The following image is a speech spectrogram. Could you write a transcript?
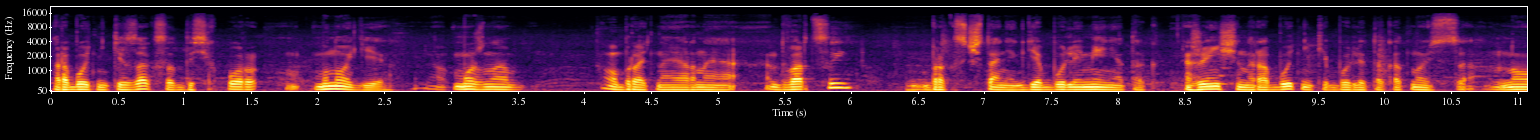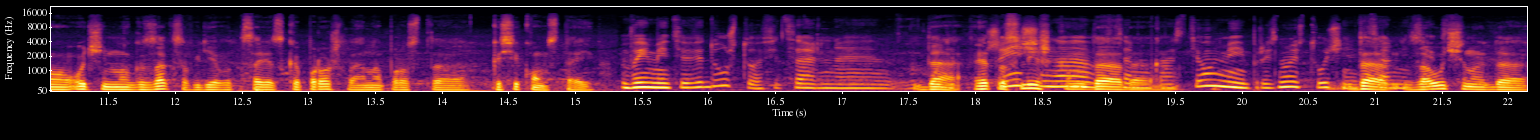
работники ЗАГСа до сих пор многие можно убрать, наверное, дворцы, бракосочетания, где более-менее так женщины, работники более так относятся. Но очень много ЗАГСов, где вот советское прошлое, оно просто косяком стоит. Вы имеете в виду, что официальная да, это слишком, да, в официальном да. костюме и произносит очень да, официальный заученную, да.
